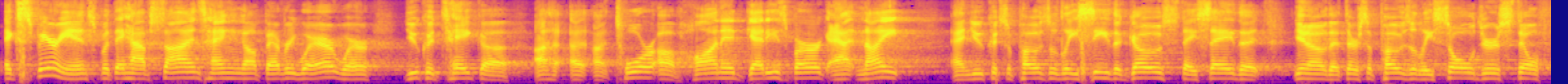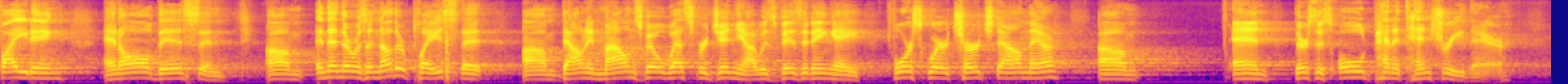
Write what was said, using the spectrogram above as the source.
experience. But they have signs hanging up everywhere where you could take a, a, a, a tour of haunted Gettysburg at night and you could supposedly see the ghosts. They say that, you know, that they're supposedly soldiers still fighting and all this. And, um, and then there was another place that um, down in Moundsville, West Virginia, I was visiting a four square church down there. Um, and there's this old penitentiary there.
